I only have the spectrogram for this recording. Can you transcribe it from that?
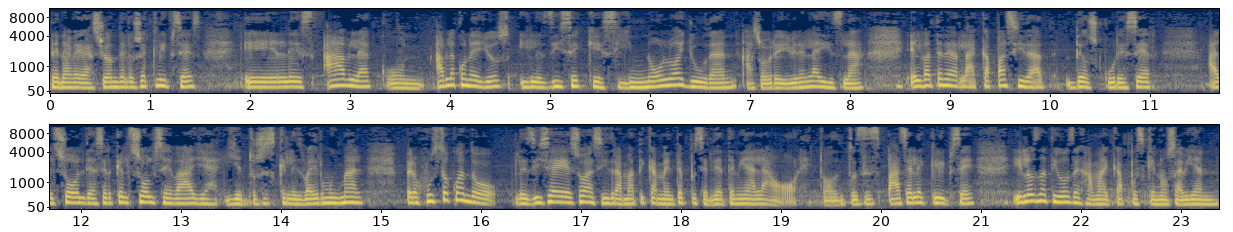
de navegación de los eclipses, eh, les habla con, habla con ellos y les dice que si no lo ayudan a sobrevivir en la isla, él va a tener la capacidad de oscurecer al sol, de hacer que el sol se vaya y entonces que les va a ir muy mal. Pero justo cuando les dice eso así dramáticamente, pues él ya tenía la hora y todo. Entonces pasa el eclipse y los nativos de Jamaica, pues que no sabían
